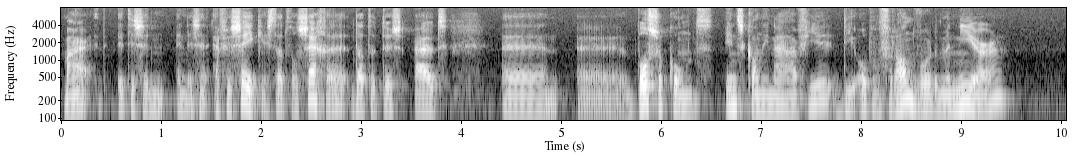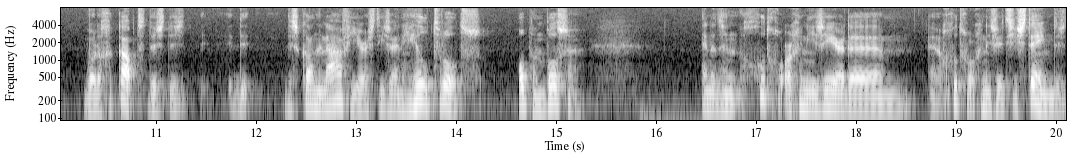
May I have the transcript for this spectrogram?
Maar het, is een, het is een FSC-kist. Dat wil zeggen dat het dus uit bossen komt in Scandinavië die op een verantwoorde manier worden gekapt. Dus, dus de Scandinaviërs die zijn heel trots op hun bossen. En het is een goed, georganiseerde, uh, goed georganiseerd systeem. Dus,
